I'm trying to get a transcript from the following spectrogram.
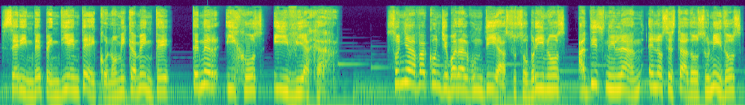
ser independiente económicamente, tener hijos y viajar. Soñaba con llevar algún día a sus sobrinos a Disneyland en los Estados Unidos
